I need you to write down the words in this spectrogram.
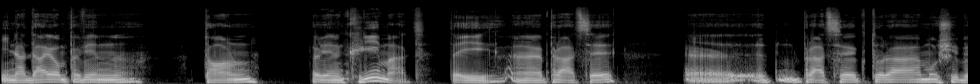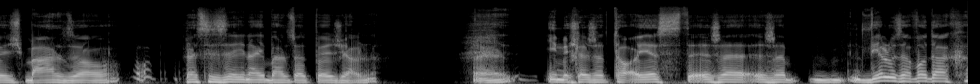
I nadają pewien ton, pewien klimat tej e, pracy, e, pracy, która musi być bardzo precyzyjna i bardzo odpowiedzialna. E, i myślę, że to jest, że, że w wielu zawodach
